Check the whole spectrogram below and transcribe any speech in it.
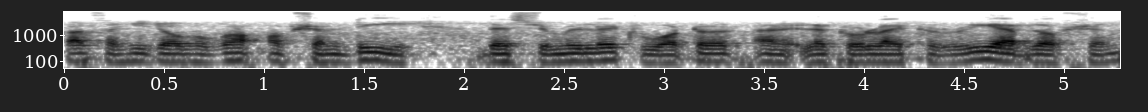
का सही जवाब होगा option D they stimulate water and electrolyte reabsorption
